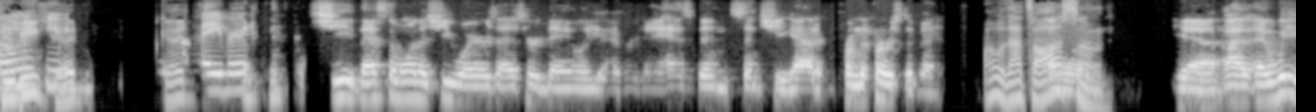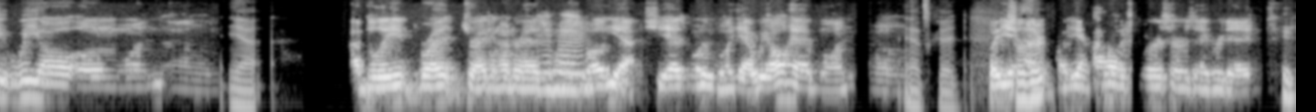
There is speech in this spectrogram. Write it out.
Only QB. good. Good. My favorite. She that's the one that she wears as her daily every day. Has been since she got it from the first event. Oh, that's awesome. Yeah, I, and we we all own one. Um, Yeah. I believe right. Dragon Hunter has one as Mhm. well. Yeah, she has one as well. Yeah, we all have one. Um, That's good. But yeah, So there- but yeah, Alex wears hers every day.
